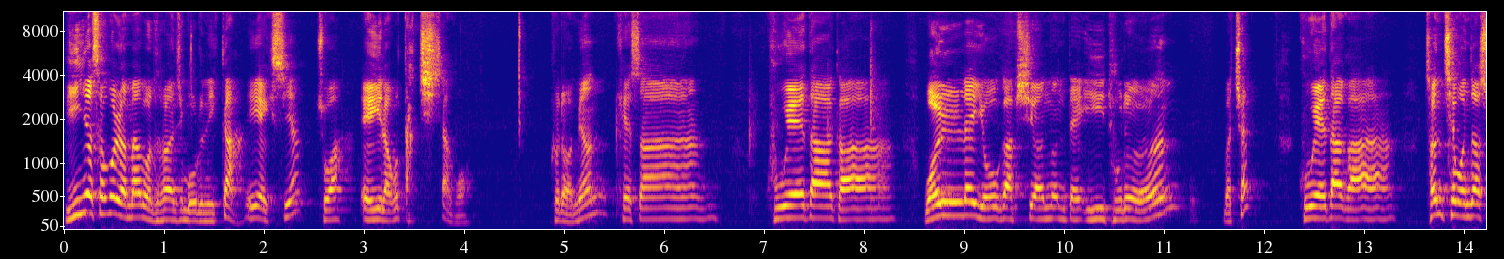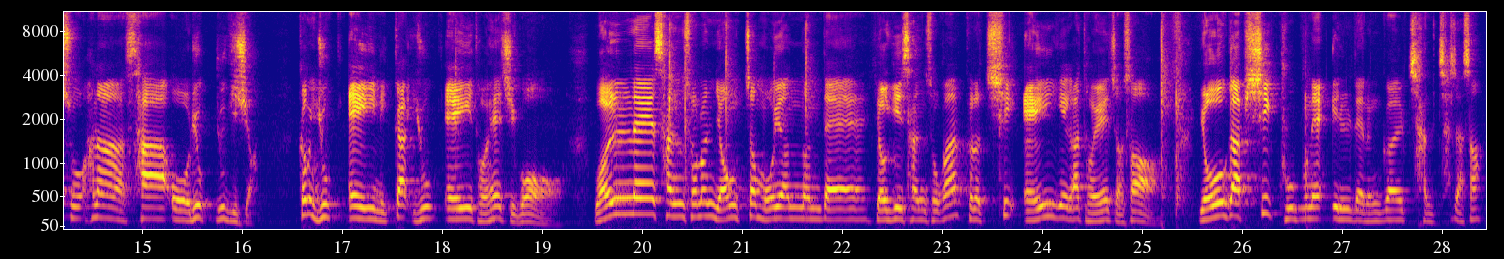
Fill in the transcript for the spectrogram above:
이 녀석을 얼마나 들어가는지 모르니까 이 x야? 좋아. a라고 딱 치자고. 그러면 계산 9에다가 원래 요 값이었는데 이 둘은 맞죠? 9에다가 전체 원자수 하나, 4, 5, 6, 6이죠. 그럼 6A니까 6A 더해지고 원래 산소는 0.5였는데 여기 산소가 그렇지 A개가 더해져서 요 값이 9분의 1 되는 걸참 찾아서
